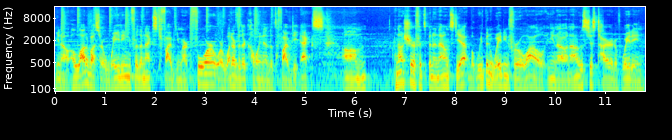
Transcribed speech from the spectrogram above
You know, a lot of us are waiting for the next 5D Mark IV or whatever they're calling it, the 5DX. Um, I'm not sure if it's been announced yet, but we've been waiting for a while, you know, and I was just tired of waiting.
